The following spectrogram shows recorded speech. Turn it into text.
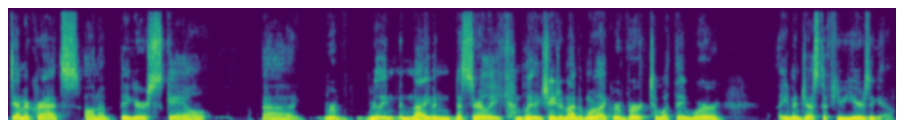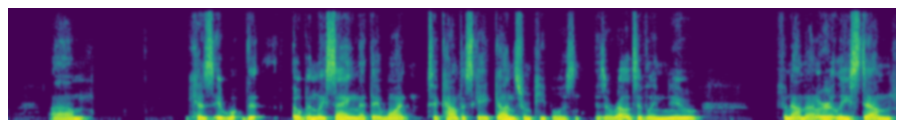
Democrats on a bigger scale uh, re- really not even necessarily completely change their mind, but more like revert to what they were even just a few years ago. Um, because it the, openly saying that they want to confiscate guns from people is is a relatively new phenomenon, or at least um,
